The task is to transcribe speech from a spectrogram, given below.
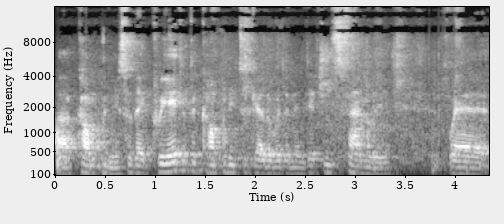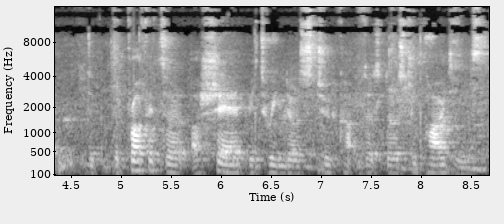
uh, company. So they created the company together with an indigenous family where the, the profits are, are, shared between those two, those, those two parties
